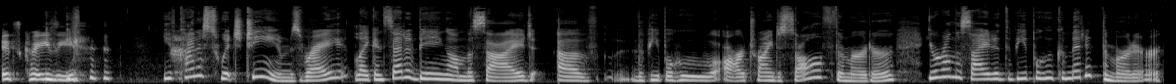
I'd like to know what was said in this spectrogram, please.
it's crazy. You've kind of switched teams, right? Like instead of being on the side of the people who are trying to solve the murder, you're on the side of the people who committed the murder.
